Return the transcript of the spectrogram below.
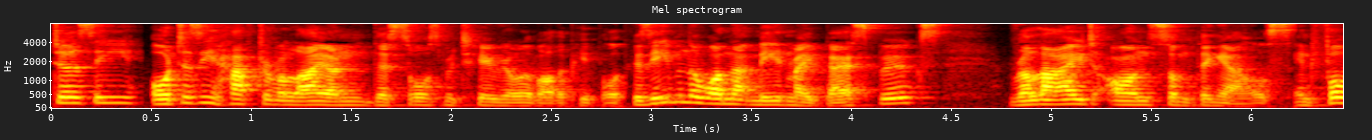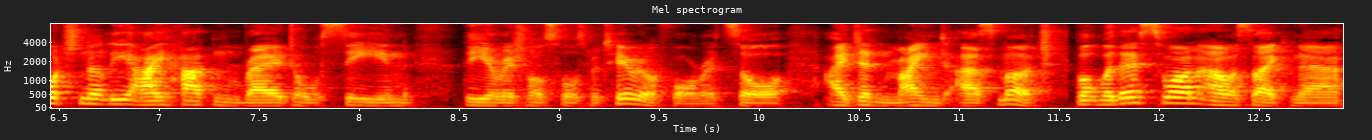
Does he? Or does he have to rely on the source material of other people? Because even the one that made my best books relied on something else. Unfortunately, I hadn't read or seen the original source material for it, so I didn't mind as much. But with this one, I was like, nah,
